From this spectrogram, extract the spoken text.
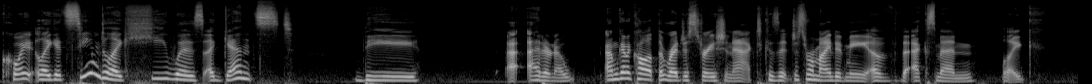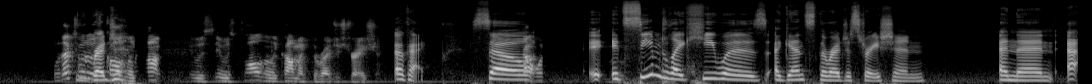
quite like it seemed like he was against the I, I don't know. I'm going to call it the Registration Act because it just reminded me of the X-Men like Well, that's what it was Reg- called in the comic. It was, it was called in the comic the registration. Okay. So it, it seemed like he was against the registration, and then a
